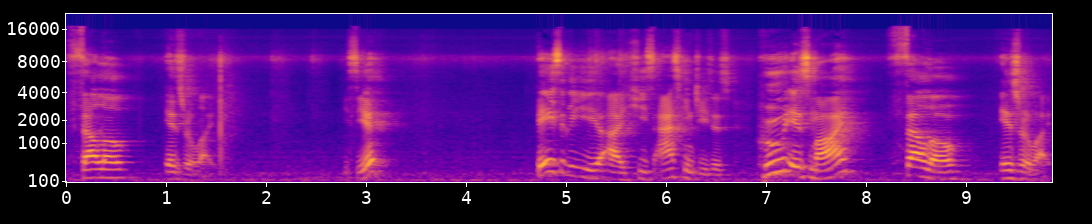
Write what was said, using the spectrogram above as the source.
Fellow Israelite. You see it? Basically, uh, he's asking Jesus, Who is my fellow Israelite?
